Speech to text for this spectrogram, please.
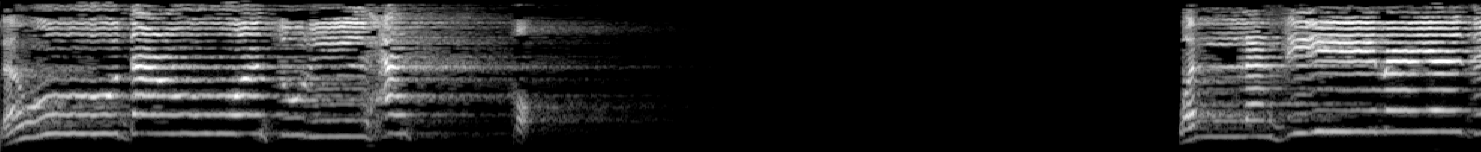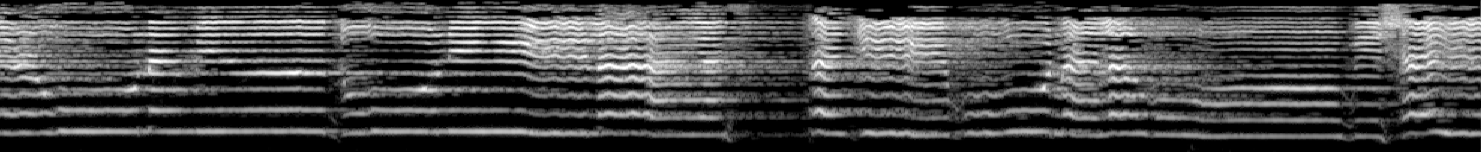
له دعوة الحق. والذين يدعون من دونه لا يستجيبون لهم بشيء.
